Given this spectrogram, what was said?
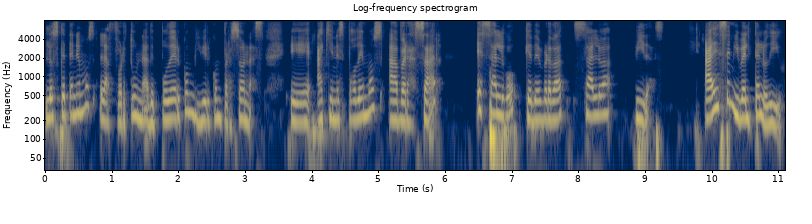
los que tenemos la fortuna de poder convivir con personas eh, a quienes podemos abrazar, es algo que de verdad salva vidas. A ese nivel te lo digo,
